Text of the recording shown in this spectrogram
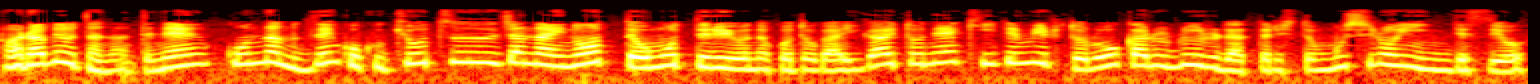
わらべ歌なんてね、こんなの全国共通じゃないのって思ってるようなことが意外とね、聞いてみるとローカルルールだったりして面白いんですよ。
